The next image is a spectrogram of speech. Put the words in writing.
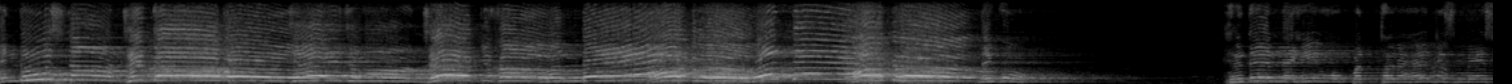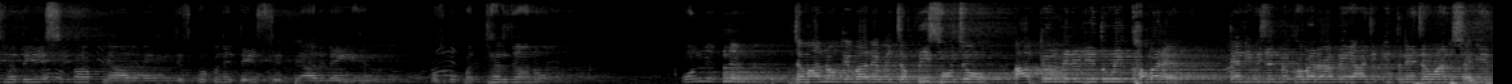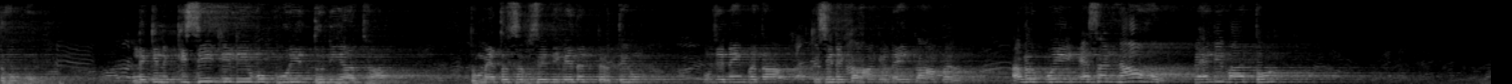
हिंदुस्तान जिंदाबाद जय जवान जय किसान वंदे मातरम। वंदे मातरम। देखो हृदय नहीं वो पत्थर है जिसमें स्वदेश का प्यार नहीं जिसको अपने देश से प्यार नहीं है, उसको पत्थर जानो। उन जवानों के बारे में जब भी सोचो, आपके और मेरे लिए तो एक खबर है। टेलीविज़न में खबर आ गई, आज इतने जवान शहीद हो गए। लेकिन किसी के लिए वो पूरी दुनिया था। तो मैं तो सबसे निवेदन करती हूँ, मुझे नहीं पता किसी ने कहा कि नहीं कहा, पर अगर कोई ऐसा ना हो, पहली बात तो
